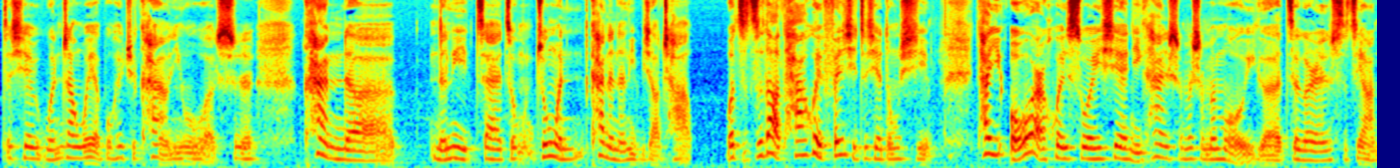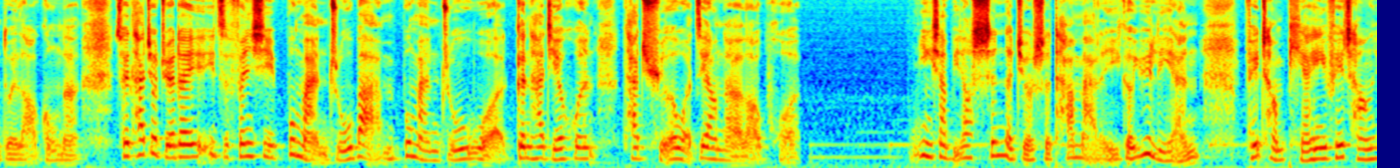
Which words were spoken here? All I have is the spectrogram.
这些文章，我也不会去看，因为我是看的能力在中中文看的能力比较差。我只知道他会分析这些东西，他偶尔会说一些，你看什么什么某一个这个人是这样对老公的，所以他就觉得一直分析不满足吧，不满足我跟他结婚，他娶了我这样的老婆。印象比较深的就是他买了一个浴帘，非常便宜，非常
